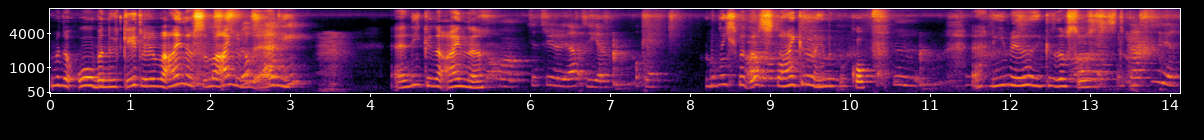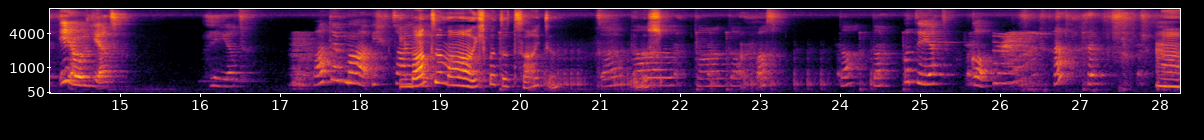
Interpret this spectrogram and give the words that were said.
Mit da oben. Es geht wieder über eine. Ist immer eine mit Los, der Annie. Annie geht eine. Jetzt hier. Okay. Bin ich mit das Steigen in den Kopf. Annie will ich das so. Das ist jetzt. Ich jetzt. Jetzt. Warte mal, ich zeige. Warte mal, ich das zeigen. Da, da, das- da, da, was? Da, da. Und jetzt. Go. Ah.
